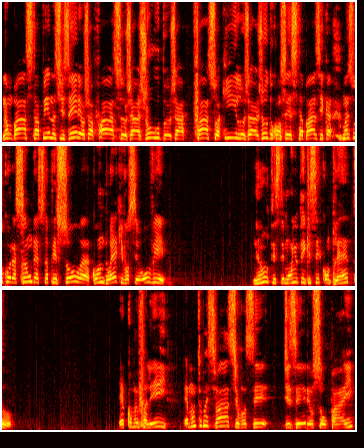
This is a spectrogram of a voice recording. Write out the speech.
Não basta apenas dizer eu já faço, eu já ajudo, eu já faço aquilo, já ajudo com cesta básica, mas o coração desta pessoa, quando é que você ouve? Não, o testemunho tem que ser completo. É como eu falei, é muito mais fácil você dizer eu sou pai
